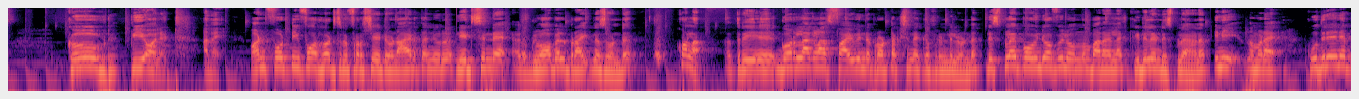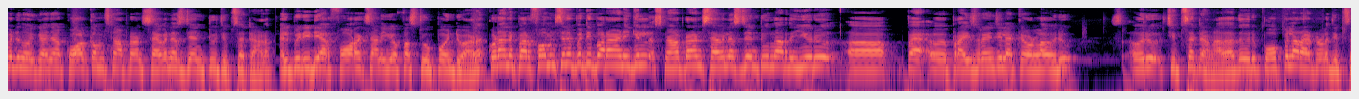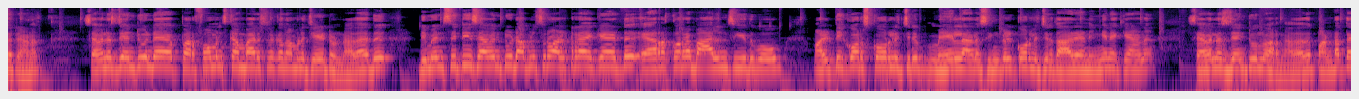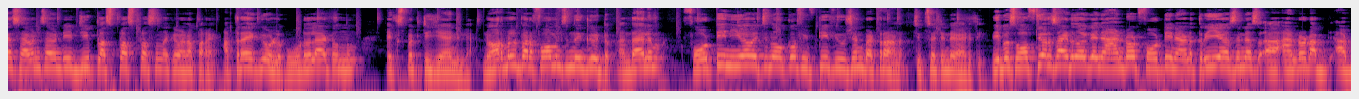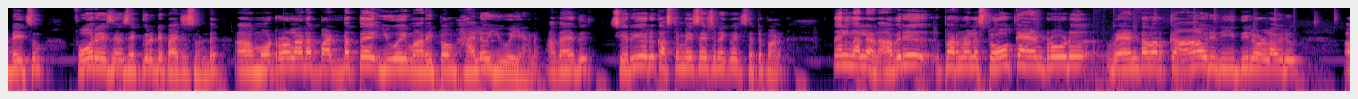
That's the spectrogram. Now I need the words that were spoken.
curved pOLED അതെ. One forty four hertz refresh rate ഉണ്ട്. ആയിരത്തി അഞ്ഞൂറ് നിറ്റ്സിന്റെ ഗ്ലോബൽ ബ്രൈറ്റ്നസ് ഉണ്ട്. കൊള്ളാം. ത്രീ ഗൊറല ഗ്ലാസ് ഫൈവിന്റെ പ്രൊട്ടക്ഷൻ ഒക്കെ ഫ്രണ്ടിലുണ്ട്. ഡിസ്പ്ലേ പോയിന്റ് ഓഫ് വ്യൂ ഒന്നും പറയാനില്ല. കിഡിലൻ ഡിസ്പ്ലേ ആണ്. ഇനി നമ്മുടെ കുതിരേനെ പറ്റി നോക്കിക്കഴിഞ്ഞാൽ Qualcomm Snapdragon seven S gen two chipset ആണ്. L P D D R four X ആണ് U F S two point two ആണ്. കൂടാതെ പെർഫോമൻസിനെ പറ്റി പറയുകയാണെങ്കിൽ Snapdragon seven S gen two എന്ന് പറഞ്ഞ ഈ ഒരു പ്രൈസ് റേഞ്ചിലൊക്കെ ഉള്ള ഒരു ഒരു ചിപ്സെറ്റ് ആണ്. അതായത് ഒരു പോപ്പുലർ ആയിട്ടുള്ള ചിപ്സെറ്റ് ആണ്. സെവൻ എസ് ജെൻ ടുവിന്റെ പെർഫോമൻസ് കമ്പാരിസൺ ഒക്കെ നമ്മൾ ചെയ്തിട്ടുണ്ട്. അതായത് Dimensity seven two double zero ultra ഒക്കെ ആയിട്ട് ഏറെക്കുറെ ബാലൻസ് ചെയ്ത് പോകും മൾട്ടി കോർ സ്കോറിൽ ഇച്ചിരി മേളിലാണ് സിംഗിൾ കോറിൽ ഇച്ചിരി താഴെയാണ്. ഇങ്ങനെയൊക്കെയാണ് സെവൻ എസ് ജെൻ ടു എന്ന് പറഞ്ഞത്. അതായത് പണ്ടത്തെ seven seventy G plus plus plus എന്നൊക്കെ വേണം പറയാം. അത്രയൊക്കെ ഉള്ളൂ. കൂടുതലായിട്ടൊന്നും എക്സ്പെക്ട് ചെയ്യാനില്ല. നോർമൽ പെർഫോമൻസ് നിങ്ങൾക്ക് കിട്ടും. എന്തായാലും ഫോർട്ടീൻ ഇയോ വെച്ച് നോക്കുമ്പോൾ ഫിഫ്റ്റി ഫ്യൂഷൻ ബെറ്റർ ആണ് ചിപ്സെറ്റിന്റെ കാര്യത്തിൽ. ഇപ്പോൾ സോഫ്റ്റ്വെയർ സൈഡ് നോക്കി കഴിഞ്ഞാൽ ആൻഡ്രോയിഡ് ഫോർട്ടീൻ ആണ്. ത്രീ ഇയേഴ്സിന്റെ ആൻഡ്രോയിഡ് അപ്ഡേറ്റ്സും ഫോർ ഇയേഴ്സിന് സെക്യൂരിറ്റി പാച്ചസ് ഉണ്ട്. മോട്ടറോളയുടെ പണ്ടത്തെ യു ഐ മാറി ഇപ്പം ഹലോ യു ഐ ആണ്. അതായത് ചെറിയൊരു കസ്റ്റമൈസേഷൻ ഒക്കെ വെച്ച് സെറ്റപ്പാണ് എന്നാലും നല്ലതാണ്. അവർ പറഞ്ഞ പോലെ സ്റ്റോക്ക് ആൻഡ്രോയിഡ് വേണ്ടവർക്ക് ആ ഒരു രീതിയിലുള്ള ഒരു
